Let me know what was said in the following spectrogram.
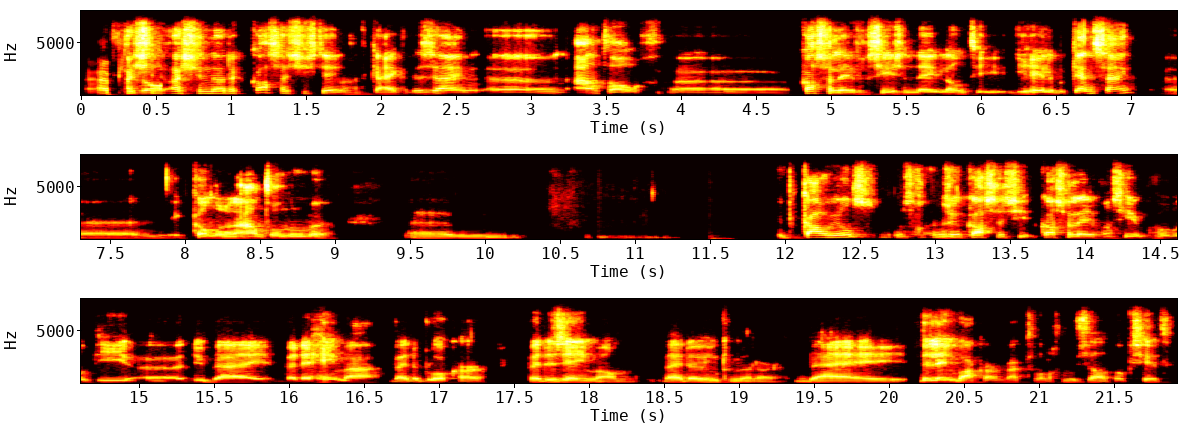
als, je, als je naar de kassasystemen gaat kijken, er zijn uh, een aantal uh, kassaleveranciers in Nederland die, die redelijk bekend zijn. Uh, ik kan er een aantal noemen. Um, Cowwheels, dat is een kassaleverancier bijvoorbeeld die nu bij, bij de HEMA, bij de Blokker, bij de Zeeman, bij de Hunkemuller, bij de Leenbakker, waar ik toevallig nu zelf ook zit.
